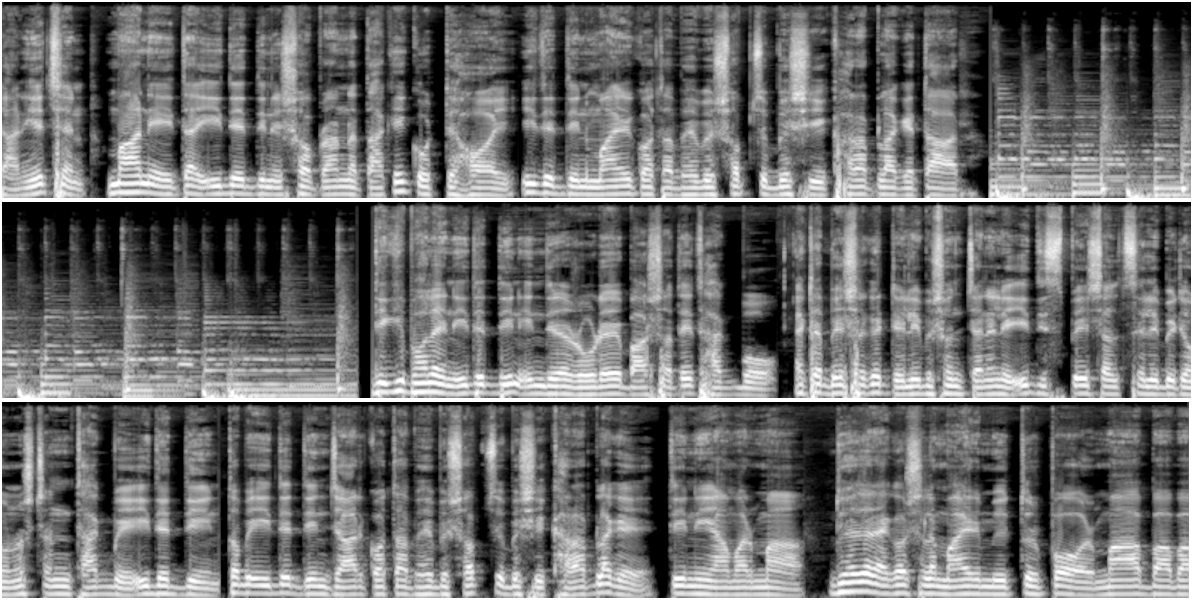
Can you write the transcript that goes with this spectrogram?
জানিয়েছেন মা নেই তাই ঈদের দিনে সব রান্না তাকেই করতে হয়। ঈদের দিন মায়ের কথা ভেবে সবচেয়ে বেশি খারাপ লাগে তার। দিঘি বলেন, ঈদের দিন ইন্দিরা রোডের বাসাতেই থাকব। একটা বেসরকারি টেলিভিশন চ্যানেলে ঈদ স্পেশাল সেলিব্রিটি অনুষ্ঠান থাকবে ঈদের দিন। তবে ঈদের দিন যার কথা ভেবে সবচেয়ে বেশি খারাপ লাগে, তিনি আমার মা। দুই হাজার এগারো সালে মায়ের মৃত্যুর পর মা, বাবা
